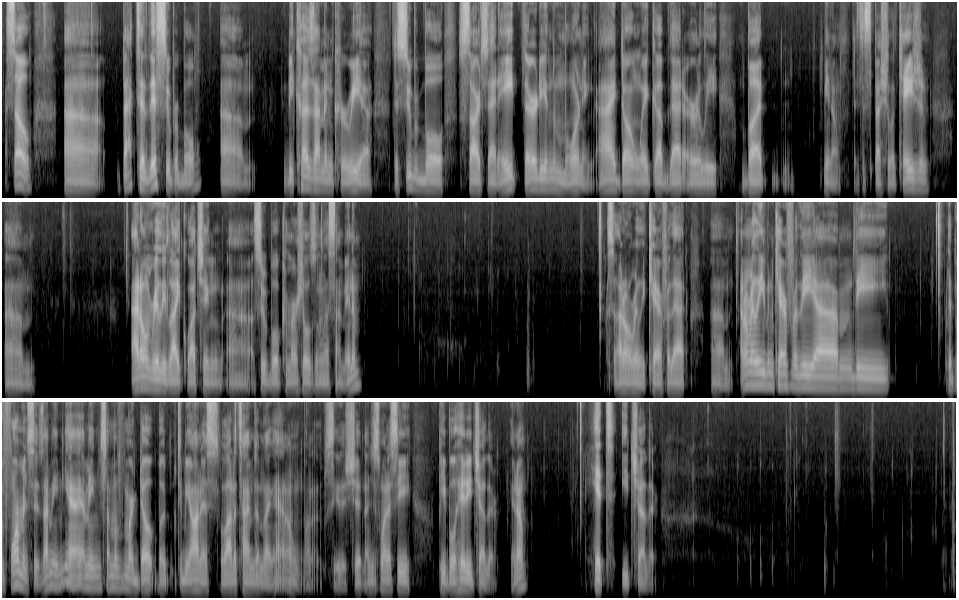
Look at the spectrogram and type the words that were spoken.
So, uh, back to this Super Bowl. Um, because I'm in Korea, the Super Bowl starts at 8:30 in the morning. I don't wake up that early, but you know, it's a special occasion. Um, I don't really like watching uh, Super Bowl commercials unless I'm in them. So I don't really care for that. Um, I don't really even care for the um, the the performances. I mean, yeah, I mean some of them are dope, but to be honest, a lot of times I'm like, I don't want to see this shit. I just want to see people hit each other. You know, hit each other.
